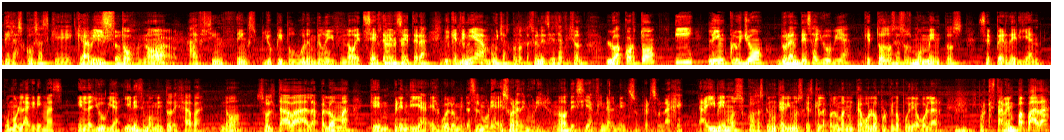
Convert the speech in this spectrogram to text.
de las cosas que, que ha visto, visto. ¿no? Wow. I've seen things you people wouldn't believe, ¿no? Etcétera, etcétera. y que tenía muchas connotaciones de ciencia ficción, lo acortó y le incluyó durante esa lluvia que todos esos momentos se perderían como lágrimas en la lluvia y en ese momento dejaba, ¿no? Soltaba a la paloma que emprendía el vuelo mientras él moría. Es hora de morir, ¿no? Decía finalmente su personaje. Ahí vemos cosas que nunca vimos, que es que la paloma nunca voló porque no podía volar, porque estaba empapada,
